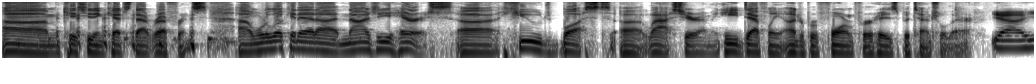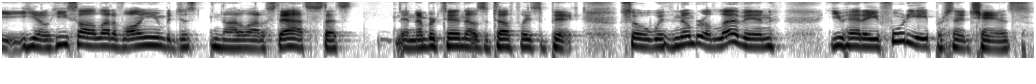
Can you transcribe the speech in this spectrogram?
Um, in case you didn't catch that reference, um, we're looking at uh, Najee Harris, uh, huge bust uh, last year. I mean, he definitely underperformed for his potential there. Yeah, he, you know, he saw a lot of volume, but just not a lot of stats. That's and number ten. That was a tough place to pick. So with number eleven, you had a forty-eight percent chance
